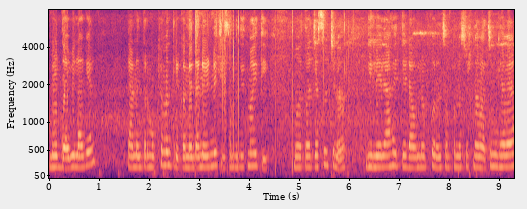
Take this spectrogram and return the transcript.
भेट द्यावी लागेल. त्यानंतर मुख्यमंत्री कन्यादान योजनेची संबंधित माहिती महत्त्वाच्या सूचना दिलेल्या आहेत. ते डाउनलोड करून संपूर्ण सूचना वाचून घ्याव्या.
